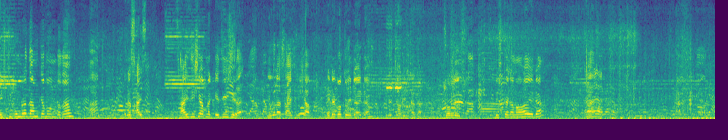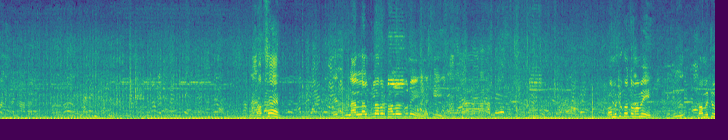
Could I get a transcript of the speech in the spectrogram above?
মিষ্টি কুমড়ার দাম কেমন দাদা? হ্যাঁ? এটা সাইজ সাইজ হিসেবে আপনার কেজি হিসেবে? এগুলা সাইজ হিসাব। এটা কত? এটা এটা? এটা চল্লিশ টাকা। চল্লিশ। বিশ টাকা ন হয় এটা? হ্যাঁ। ভাবছেন? লাল লালগুলো আবার ভালো হইব নি নাকি? টমেটো কত মামি? টমেটো?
